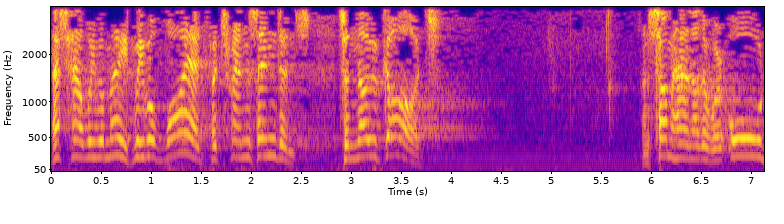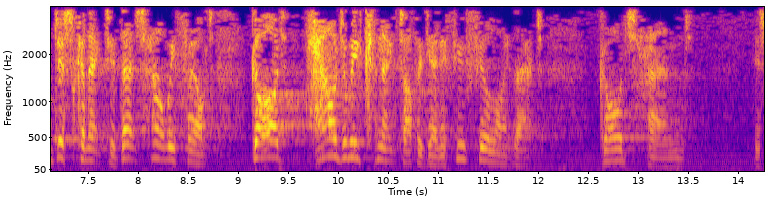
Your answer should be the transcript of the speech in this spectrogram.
That's how we were made. We were wired for transcendence, to know God. And somehow or another we're all disconnected. That's how we felt. God, how do we connect up again? If you feel like that, God's hand is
